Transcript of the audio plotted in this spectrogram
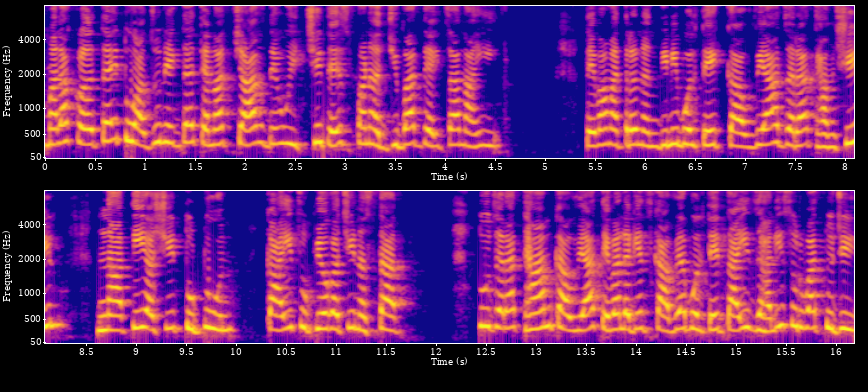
मला कळतंय तू अजून एकदा त्यांना चान्स देऊ इच्छितेस पण अजिबात द्यायचा नाही. तेव्हा मात्र नंदिनी बोलते काव्या जरा थांबशील? नाती अशी तुटून काहीच उपयोगाची नसतात. तू जरा थांब काव्या. तेव्हा लगेच काव्या बोलते ताई झाली सुरुवात तुझी.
